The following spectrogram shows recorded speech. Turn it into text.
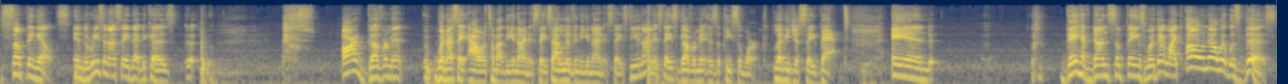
something else. And the reason I say that because uh, our government when I say our, I'm talking about the United States. I live in the United States. The United States government is a piece of work. Let me just say that. And they have done some things where they're like, oh no, it was this.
